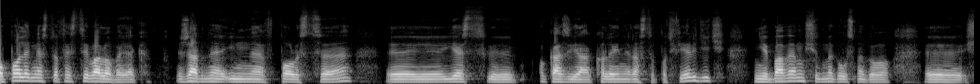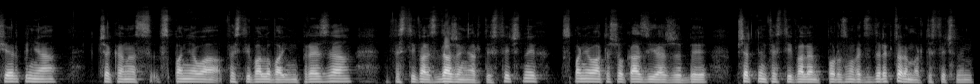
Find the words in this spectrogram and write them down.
Opole miasto festiwalowe, jak żadne inne w Polsce. Y, Jest y, okazja kolejny raz to potwierdzić. Niebawem 7-8 y, sierpnia czeka nas wspaniała festiwalowa impreza, festiwal zdarzeń artystycznych. Wspaniała też okazja, żeby przed tym festiwalem porozmawiać z dyrektorem artystycznym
